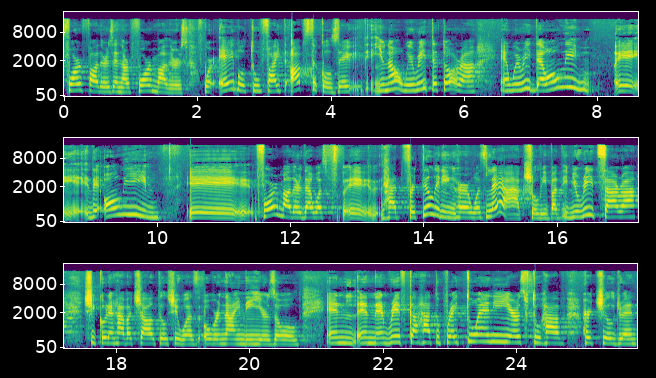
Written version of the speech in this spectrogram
forefathers and our foremothers were able to fight obstacles? They you know, we read the Torah and we read the only uh, the only uh, foremother that was uh, had fertility in her was Leah actually. But if you read Sarah, she couldn't have a child till she was over 90 years old, and and, and Rivka had to pray 20 years to have her children.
